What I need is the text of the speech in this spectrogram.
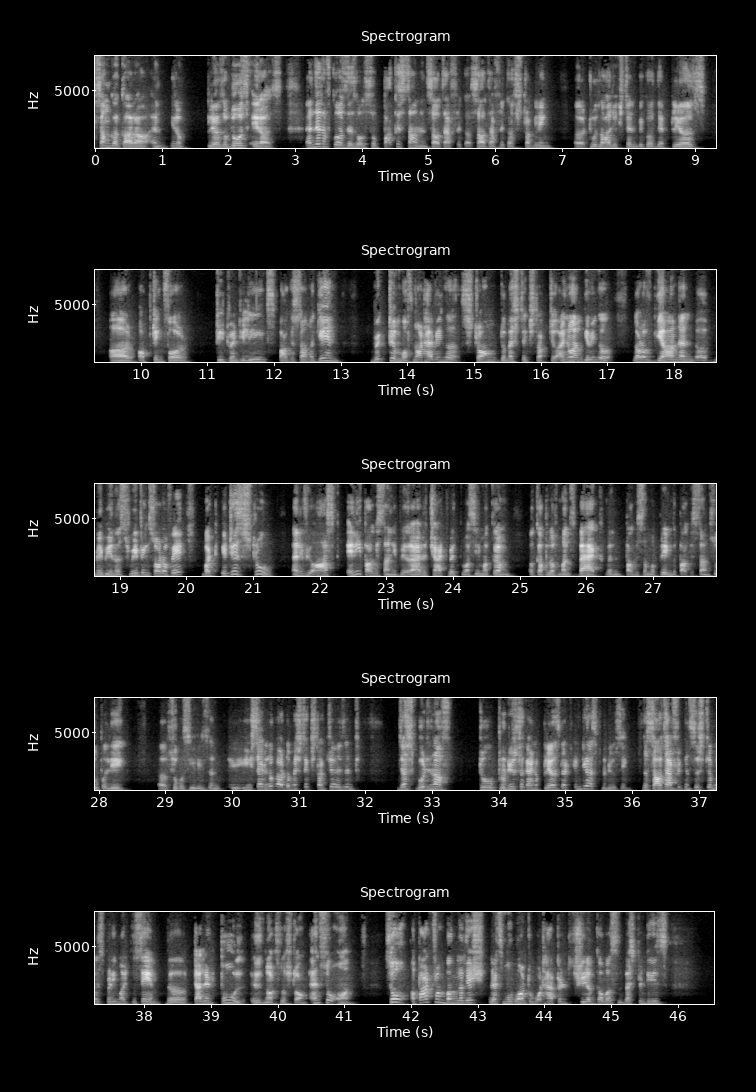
Sangakkara, and you know players of those eras. And then, of course, there's also Pakistan and South Africa. South Africa struggling uh, to a large extent because their players are opting for T20 leagues. Pakistan again victim of not having a strong domestic structure. I know I'm giving a lot of gyan and uh, maybe in a sweeping sort of way, but it is true. And if you ask any Pakistani player, I had a chat with Wasim Akram a couple of months back when Pakistan were playing the Pakistan Super League, uh, Super Series, and he said, "Look, our domestic structure isn't just good enough to produce the kind of players that India is producing. The South African system is pretty much the same. The talent pool is not so strong, and so on." So, apart from Bangladesh, let's move on to what happened Sri Lanka versus West Indies.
